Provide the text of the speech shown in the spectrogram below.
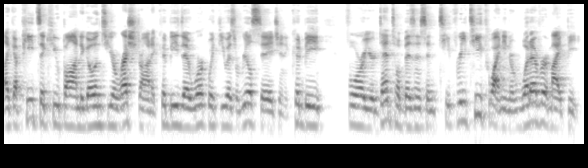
like a pizza coupon to go into your restaurant. It could be to work with you as a real estate agent. It could be for your dental business and free teeth whitening or whatever it might be.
